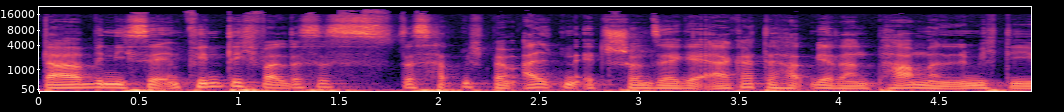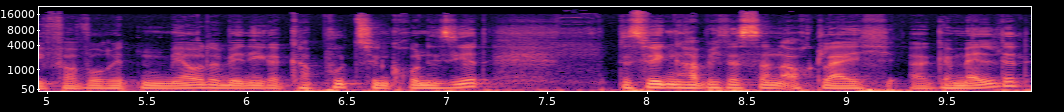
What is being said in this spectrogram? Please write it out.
Da bin ich sehr empfindlich, weil das ist, das hat mich beim alten Edge schon sehr geärgert. Der hat mir dann ein paar Mal nämlich die Favoriten mehr oder weniger kaputt synchronisiert. Deswegen habe ich das dann auch gleich äh, gemeldet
